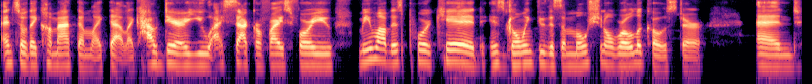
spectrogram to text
And so they come at them like that, like, how dare you? I sacrifice for you. Meanwhile, this poor kid is going through this emotional roller coaster and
